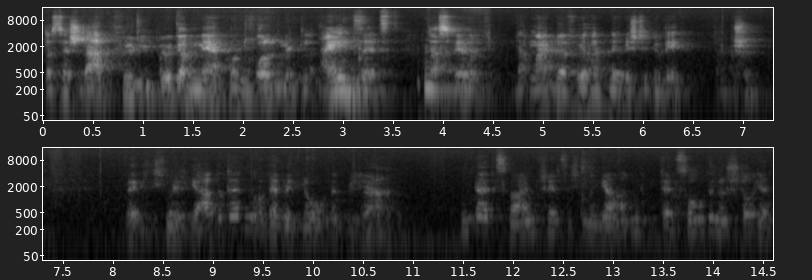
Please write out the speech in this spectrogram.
dass der Staat für die Bürger mehr Kontrollmittel einsetzt, das wäre nach meinem Dafürhalten der richtige Weg. Dankeschön. Wirklich Milliarden oder Millionen? Milliarden. 142 Milliarden entzogene Steuern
